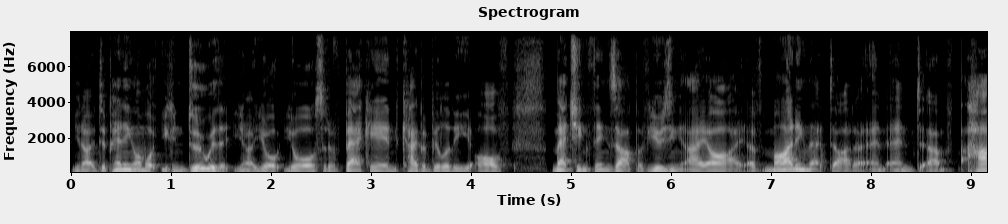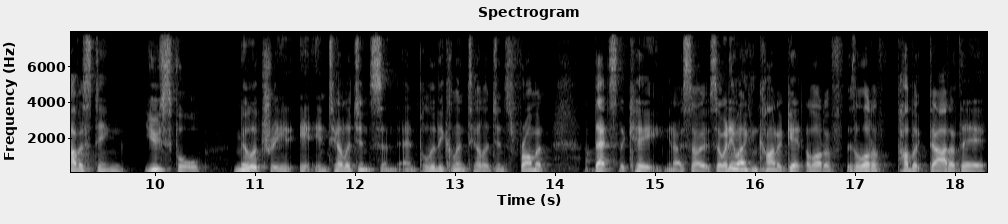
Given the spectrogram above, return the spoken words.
you know, depending on what you can do with it, you know, your your sort of back end capability of matching things up, of using AI, of mining that data and and um, harvesting useful military intelligence and, and political intelligence from it. That's the key, you know. So so anyone can kind of get a lot of there's a lot of public data there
